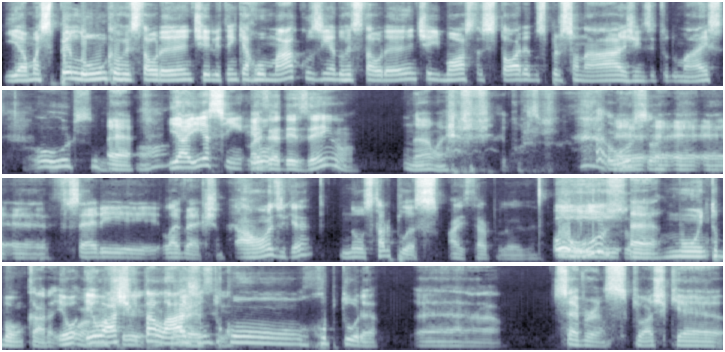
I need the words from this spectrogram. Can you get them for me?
e é uma espelunca o restaurante, ele tem que arrumar a cozinha do restaurante e mostra a história dos personagens e tudo mais. O urso. É. Ó. E aí, assim. Mas eu... é desenho? Não, é. É urso. É, é- é- é série live action. Aonde que é? No Star Plus. Ah, Star Plus. O E, urso? É, muito bom, cara. Eu, Pô, eu acho que tá lá parece. junto com Ruptura. é, Severance, que eu acho que é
